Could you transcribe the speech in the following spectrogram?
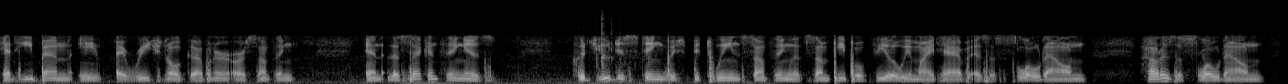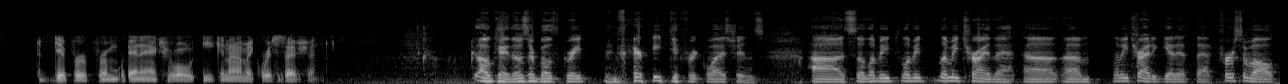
Had he been a, a regional governor or something? And the second thing is, could you distinguish between something that some people feel we might have as a slowdown? How does a slowdown differ from an actual economic recession? Okay, those are both great and very different questions. Uh, so let me let me let me try that. Uh, um, let me try to get at that. First of all,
